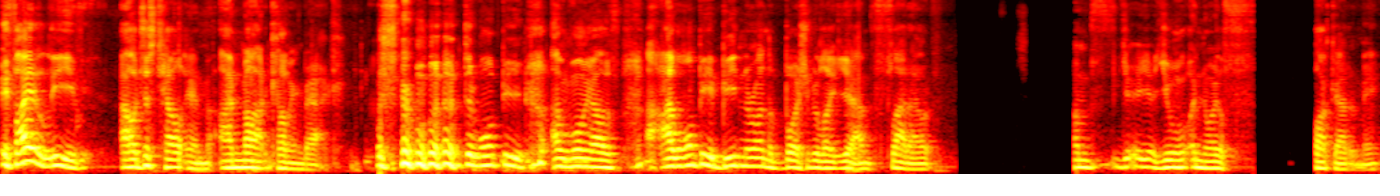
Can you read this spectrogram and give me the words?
if I leave, I'll just tell him I'm not coming back. there won't be. I'm going out. I won't be beating around the bush be like, "Yeah, I'm flat out." I'm. You, you annoy the fuck out of me.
